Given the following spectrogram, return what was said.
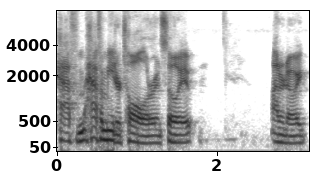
half half a meter taller, and so it, I don't know, it,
